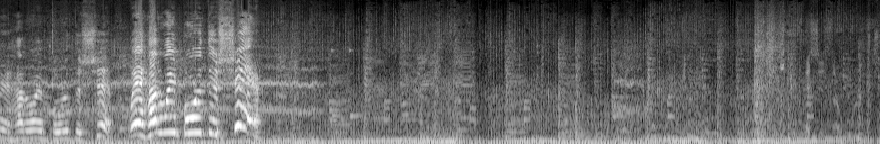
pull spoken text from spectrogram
Wait, how do I board the ship? Wait, how do I board the ship? This is the worst.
